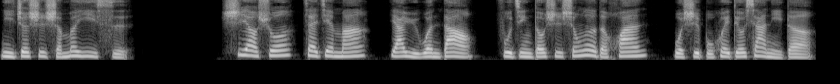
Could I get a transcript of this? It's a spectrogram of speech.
你这是什么意思？是要说再见吗？鸭羽问道。附近都是凶恶的獾，我是不会丢下你的。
